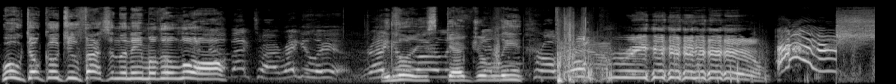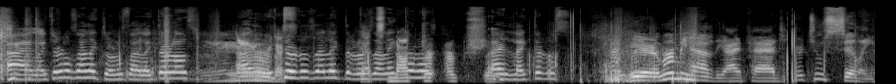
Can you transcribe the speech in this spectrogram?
Whoa, don't go too fast in the name of the law. back to our regular, Regularly scheduled program. Program. Ah! I like turtles. I like turtles. I like turtles. I like turtles. I like turtles. I like not turtles. the action. I like turtles. Here, let me have the iPad. You're too silly.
